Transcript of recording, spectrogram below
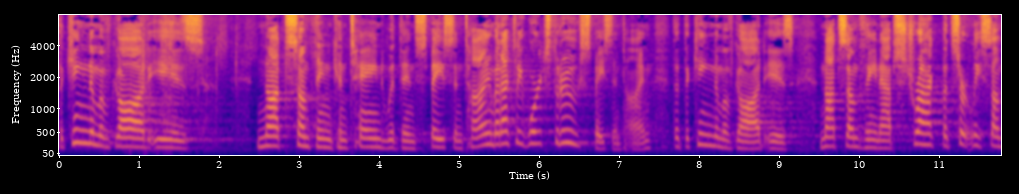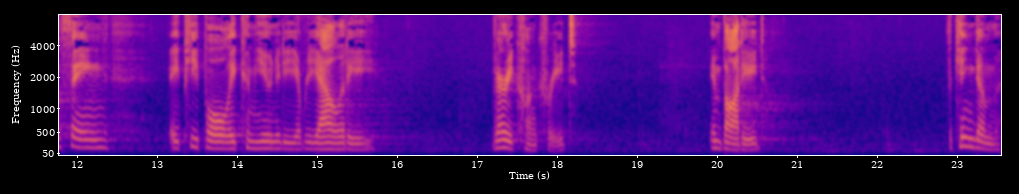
the kingdom of God is not something contained within space and time, but actually works through space and time. That the kingdom of God is not something abstract, but certainly something, a people, a community, a reality, very concrete, embodied. The kingdom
